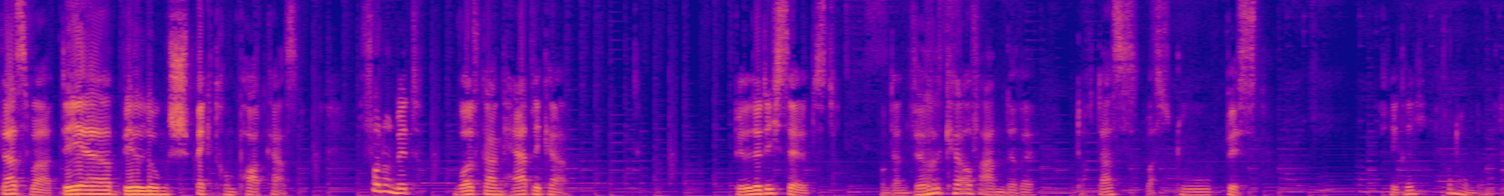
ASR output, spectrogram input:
das war der Bildungsspektrum Podcast von und mit Wolfgang Hertlicker. Bilde dich selbst und dann wirke auf andere doch das, was du bist. Friedrich von Humboldt.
